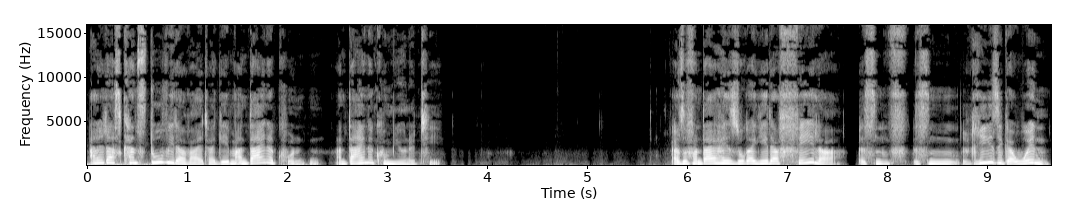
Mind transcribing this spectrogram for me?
all das kannst du wieder weitergeben an deine Kunden, an deine Community. Also von daher sogar jeder Fehler ist ein, ist ein riesiger Win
